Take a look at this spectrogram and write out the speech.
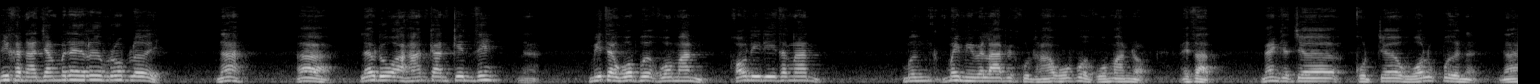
นี่ขนาดยังไม่ได้เริ่มรบเลยนะเออแล้วดูอาหารการกินสินะมีแต่หัวเผือกหัวมันของดีๆ ทั้งนั้น มึงไม่มีเวลาไปขุดหาหัวเผือกหัวมันหรอกไอสัตว์ แม่งจะเจอขุดเจอหัวลูกปืนน่ะนะ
